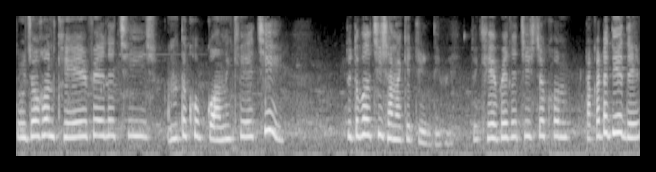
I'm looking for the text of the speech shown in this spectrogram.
তুই যখন খেয়ে ফেলেছিস, আমি তো খুব কমই খেয়েছি। তুই তো বলছিস আমাকে ট্রিট দিবি। তুই খেয়ে ফেলেছিস যখন, টাকাটা দিয়ে দে।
